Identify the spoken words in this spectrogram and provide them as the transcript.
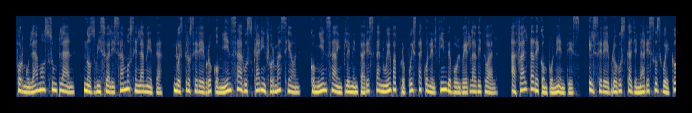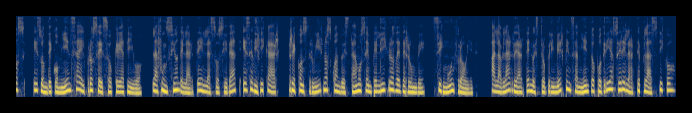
Formulamos un plan, nos visualizamos en la meta, nuestro cerebro comienza a buscar información, comienza a implementar esta nueva propuesta con el fin de volverla habitual. A falta de componentes, el cerebro busca llenar esos huecos, es donde comienza el proceso creativo. La función del arte en la sociedad es edificar, reconstruirnos cuando estamos en peligro de derrumbe. Sigmund Freud. Al hablar de arte nuestro primer pensamiento podría ser el arte plástico,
